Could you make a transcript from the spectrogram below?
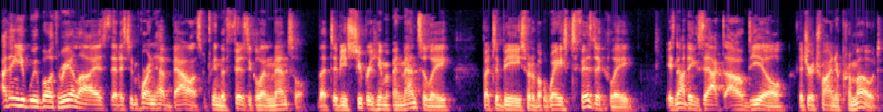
I think we both realize that it's important to have balance between the physical and mental, that to be superhuman mentally, but to be sort of a waste physically is not the exact ideal that you're trying to promote.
